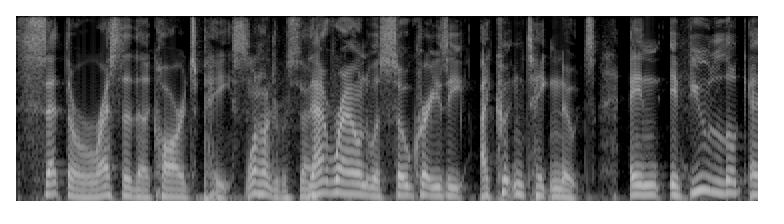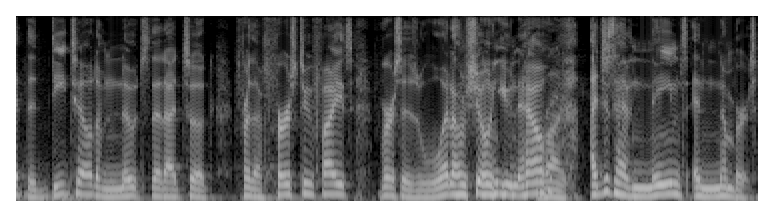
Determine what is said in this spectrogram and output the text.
set the rest of the cards pace. 100%. That round was so crazy, I couldn't take notes. And if you look at the detailed of notes that I took for the first two fights versus what I'm showing you now, Right. I just have names and numbers.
